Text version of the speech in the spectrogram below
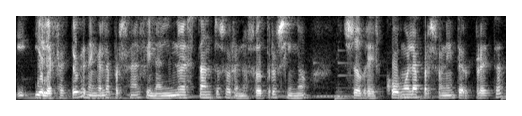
y, el efecto que tenga la persona al final no es tanto sobre nosotros, sino sobre cómo la persona interpreta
